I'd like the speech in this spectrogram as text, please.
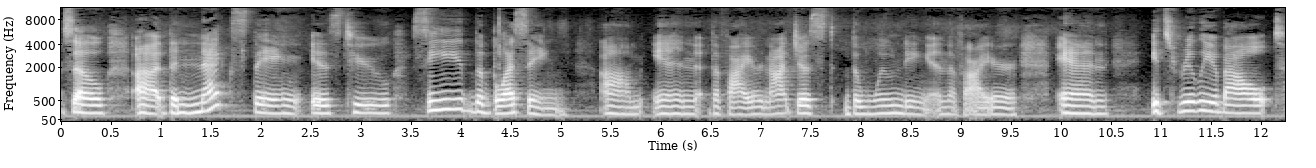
So uh, the next thing is to see the blessing um, in the fire, not just the wounding in the fire. And it's really about,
